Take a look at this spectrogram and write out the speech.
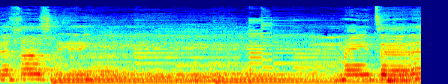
וחסדי מיתן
